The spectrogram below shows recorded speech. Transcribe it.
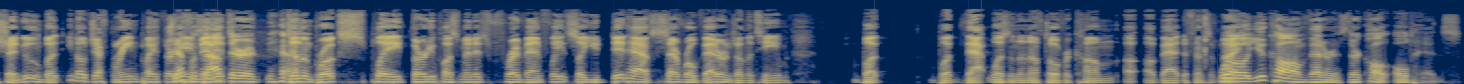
Sengun, but you know Jeff Green played 38 Jeff was minutes. out there. yeah. Dillon Brooks played 30 plus minutes. Fred VanVleet. So you did have several veterans on the team, but but that wasn't enough to overcome a, a bad defensive night. Well, night. you call them veterans; they're called old heads.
